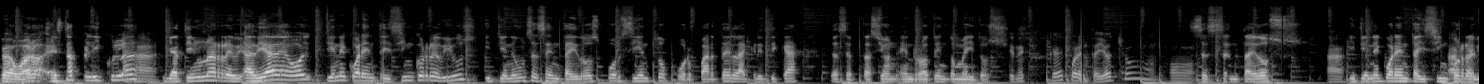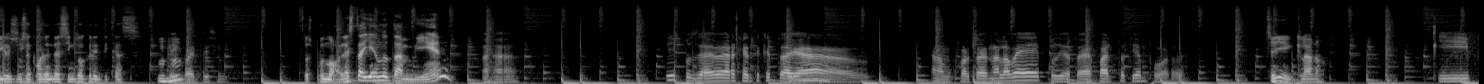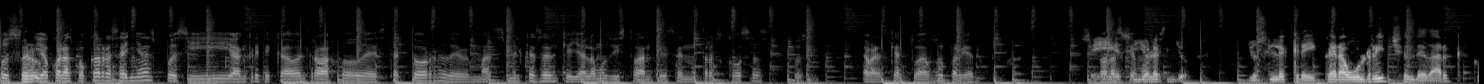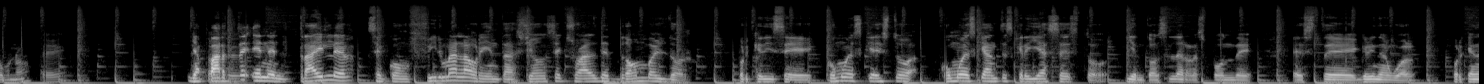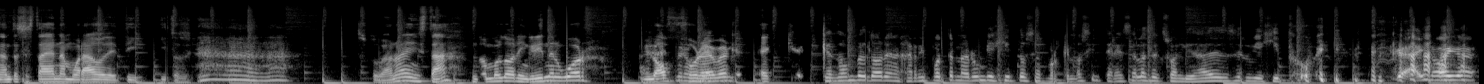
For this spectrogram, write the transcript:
Pero No, bueno, esta película Ajá. ya tiene una review. A día de hoy tiene 45 reviews y tiene un 62% por parte de la crítica de aceptación en Rotten Tomatoes. ¿Tiene qué? ¿48? O... 62. Ah, Y tiene 45 Ah, reviews, o 45. sea, 45 críticas. sí, Ujú. 45. Entonces, pues no le está yendo tan bien. Ajá. Y pues debe haber gente que todavía a lo mejor todavía no la ve, pues ya todavía falta tiempo, ¿verdad? Sí, claro. Y pues Pero- digo, con las pocas reseñas, pues sí han criticado el trabajo de este actor, de Max Mikkelsen, que ya lo hemos visto antes en otras cosas. Pues la verdad es que ha actuado súper bien. Sí, Todas las sí, que yo, le- visto. yo, yo sí le creí que era Ulrich, el de Dark, ¿cómo no? Sí. Y aparte, Entonces- en el tráiler se confirma la orientación sexual de Dumbledore. Porque dice, ¿cómo es que esto, cómo es que antes creías esto? Y entonces le responde este Grindelwald, porque antes estaba enamorado de ti. Y entonces, pues bueno, ahí está, Dumbledore y Grindelwald, Love pero Forever. Eh, Que, que Dumbledore en Harry Potter no era un viejito, o sea, porque no se interesa la sexualidad de ese viejito, güey. Ay, no, oiga.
